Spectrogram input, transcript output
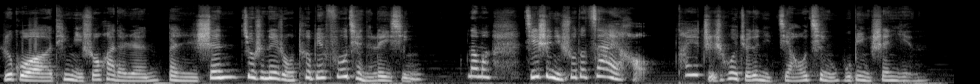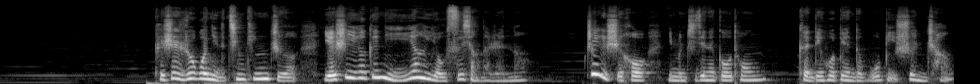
如果听你说话的人本身就是那种特别肤浅的类型，那么即使你说的再好，他也只是会觉得你矫情无病呻吟。可是，如果你的倾听者也是一个跟你一样有思想的人呢？这个时候，你们之间的沟通肯定会变得无比顺畅。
